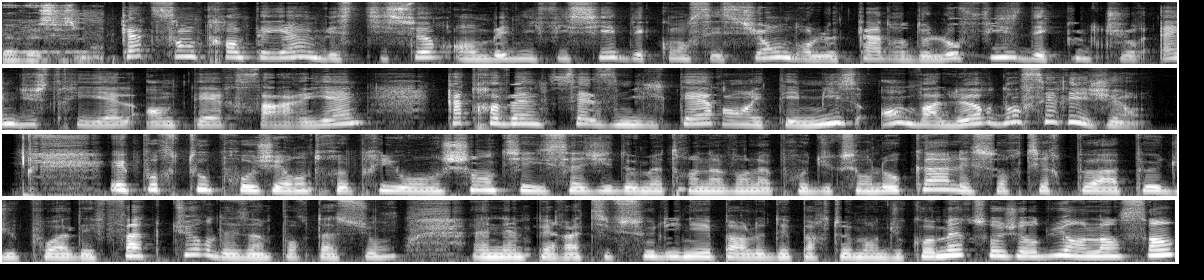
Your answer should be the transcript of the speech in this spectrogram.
investissement. 431 investisseurs ont bénéficié des concessions dans le cadre de l'Office des cultures industrielles en terre saharienne. 96 000 terres ont été mises en valeur dans ces régions. Et pour tout projet entrepris ou en chantier, il s'agit de mettre en avant la production locale et sortir peu à peu du poids des factures des importations, un impératif souligné par le département du commerce aujourd'hui en lançant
